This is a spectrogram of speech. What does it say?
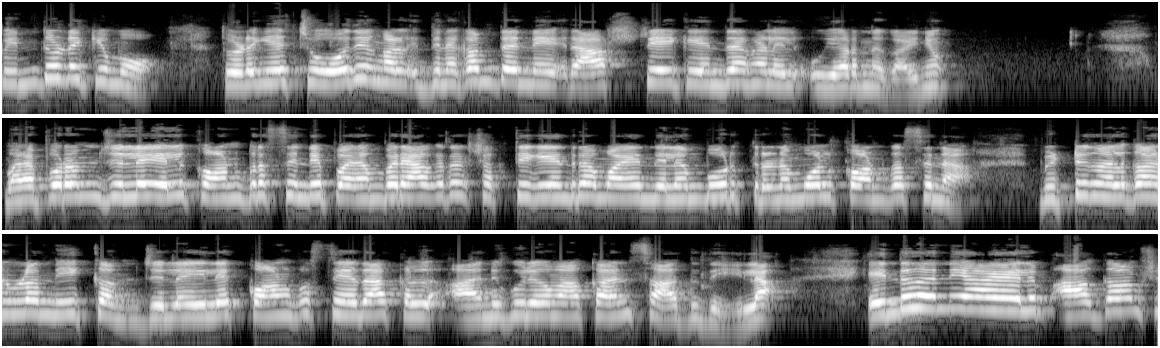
പിന്തുണയ്ക്കുമോ? തുടങ്ങിയ ചോദ്യങ്ങൾ ഇതിനകം തന്നെ രാഷ്ട്രീയ കേന്ദ്രങ്ങളിൽ ഉയർന്നു കഴിഞ്ഞു. മലപ്പുറം ജില്ലയിൽ കോൺഗ്രസിന്റെ പരമ്പരാഗത ശക്തി കേന്ദ്രമായ നിലമ്പൂർ തൃണമൂൽ കോൺഗ്രസിന് വിട്ടു നൽകാനുള്ള നീക്കം ജില്ലയിലെ കോൺഗ്രസ് നേതാക്കൾ അനുകൂലമാക്കാൻ സാധ്യതയില്ല. എന്തു തന്നെയായാലും ആകാംക്ഷ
